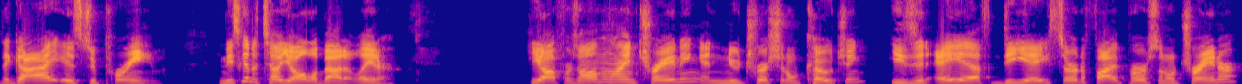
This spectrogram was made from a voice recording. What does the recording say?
The guy is supreme, and he's going to tell you all about it later. He offers online training and nutritional coaching. He's an AFDA certified personal trainer.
